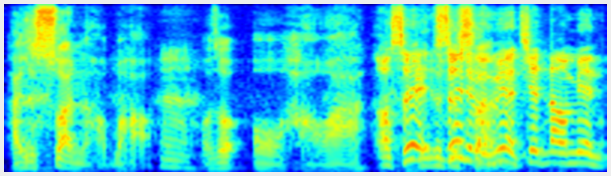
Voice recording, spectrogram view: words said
还是算了，好不好？”嗯我说：“哦，好啊。”哦，所以所以你们没有见到面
